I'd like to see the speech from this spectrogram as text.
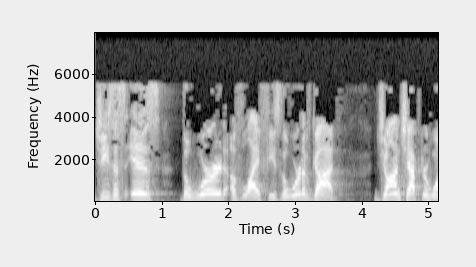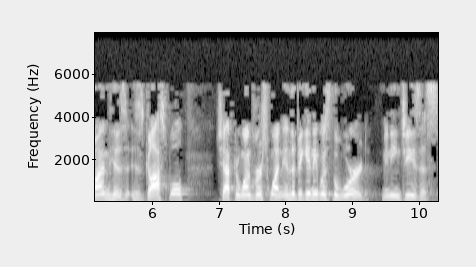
Jesus is the word of life. He's the word of God. John chapter 1, his, his gospel, chapter 1, verse 1. In the beginning was the Word, meaning Jesus.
